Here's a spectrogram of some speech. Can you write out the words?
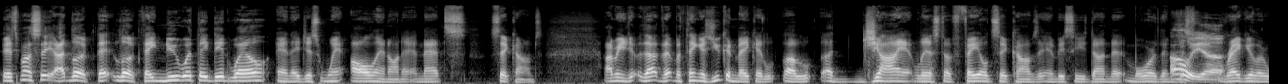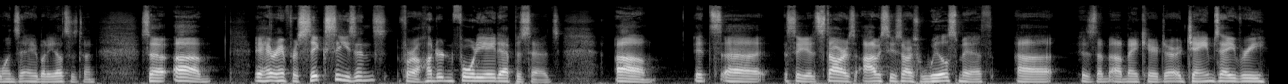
it's must see. I, look, they, look, they knew what they did well, and they just went all in on it, and that's sitcoms. I mean, that, that the thing is, you can make a, a, a giant list of failed sitcoms that NBC's done that more than Oh, just yeah. regular ones that anybody else has done. So, um, it ran for six seasons for 148 episodes. Um, it's uh, see, it stars obviously it stars Will Smith uh, is the uh, main character. James Avery,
